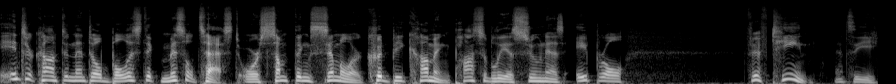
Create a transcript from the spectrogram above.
intercontinental ballistic missile test or something similar could be coming, possibly as soon as April 15. That's the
